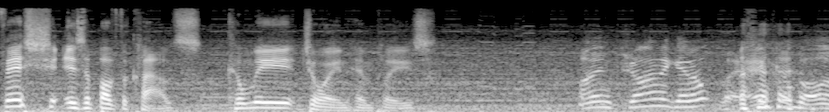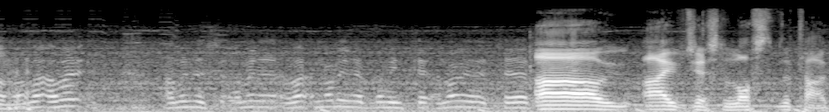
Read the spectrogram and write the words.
Fish is above the clouds. Can we join him, please? I'm trying to get up there. Come on. I'm, not- I'm, in, I'm in a. I'm in a. I'm not in a. blooming I'm not in a turbo. Oh, I've just lost the tug.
